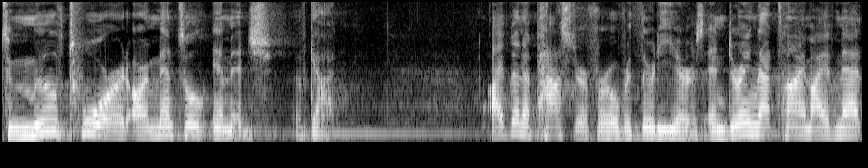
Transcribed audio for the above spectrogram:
to move toward our mental image of God. I've been a pastor for over 30 years, and during that time, I have met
